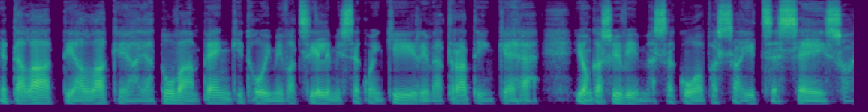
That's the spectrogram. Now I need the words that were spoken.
että laattian lakea ja tuvan penkit huimivat silmissä kuin kiirivät ratin kehä, jonka syvimmässä kuopassa itse seisoi.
